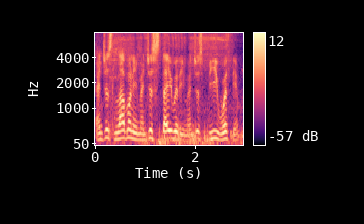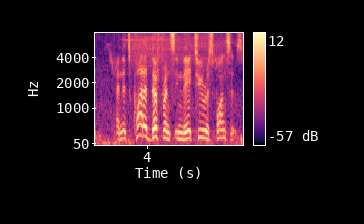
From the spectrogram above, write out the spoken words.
and just love on him and just stay with him and just be with him? And it's quite a difference in their two responses.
